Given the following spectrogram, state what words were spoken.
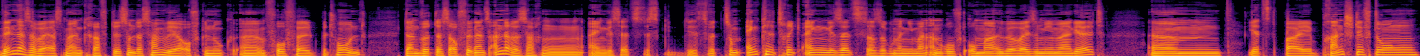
Wenn das aber erstmal in Kraft ist, und das haben wir ja oft genug äh, im Vorfeld betont, dann wird das auch für ganz andere Sachen eingesetzt. Es, es wird zum Enkeltrick eingesetzt, also wenn jemand anruft, Oma, überweise mir mehr Geld. Ähm, jetzt bei Brandstiftung,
